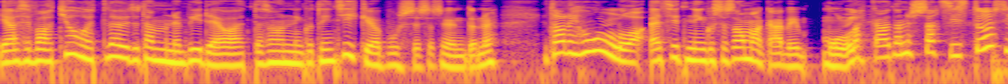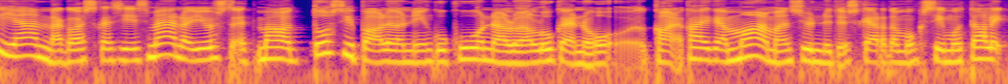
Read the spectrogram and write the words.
Ja se vaan, että joo, että löytyi tämmöinen video, että se on niin kuin pussissa syntynyt. Ja tää oli hullua, että sitten niin se sama kävi mulle käytännössä. Siis tosi jännä, koska siis mä en ole just, että mä oon tosi paljon niin kuin kuunnellut ja lukenut ka- kaiken maailman synnytyskertomuksia, mutta oli,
